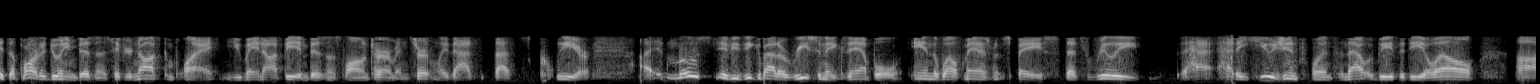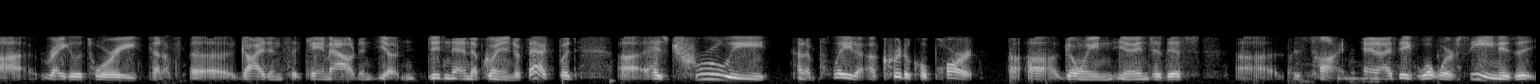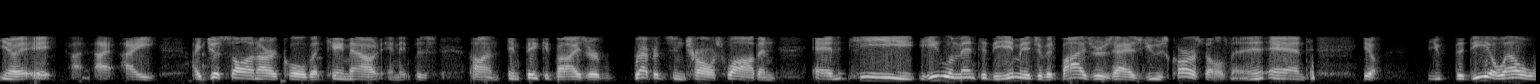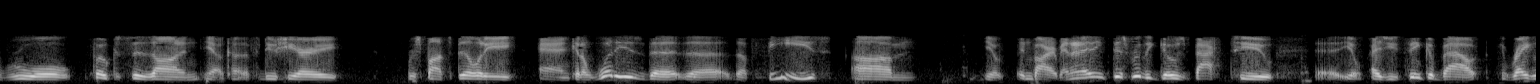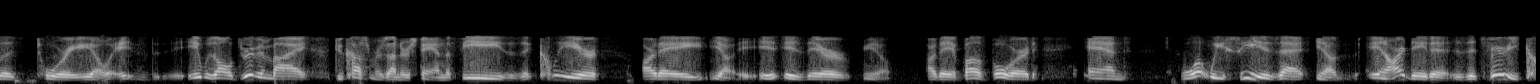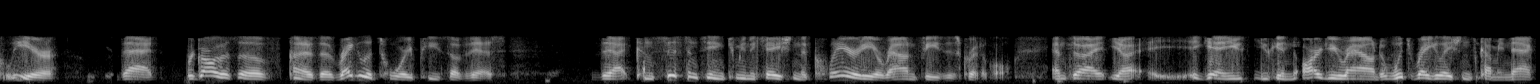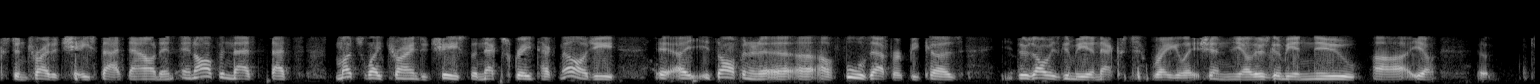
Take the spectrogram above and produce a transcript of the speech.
it's a part of doing business. If you're not compliant, you may not be in business long term, and certainly that's that's clear. Uh, most, if you think about a recent example in the wealth management space that's really ha- had a huge influence, and that would be the DOL uh, regulatory kind of uh, guidance that came out and you know, didn't end up going into effect, but uh, has truly kind of played a, a critical part uh, uh, going you know, into this uh, this time. And I think what we're seeing is that you know it, I, I I just saw an article that came out and it was on in Think Advisor referencing Charles Schwab and and he he lamented the image of advisors as used car salesmen and, and you know you, the DOL rule focuses on you know kind of fiduciary responsibility and kind of what is the the the fees um, you know environment. And I think this really goes back to uh, you know as you think about regulatory, you know it, it was all driven by do customers understand the fees? Is it clear? Are they you know is, is there you know are they above board? And what we see is that you know in our data is it's very clear that regardless of kind of the regulatory piece of this, that consistency in communication, the clarity around fees is critical. And so I, you know, again, you you can argue around which regulation's coming next and try to chase that down, and and often that that's much like trying to chase the next great technology. It's often a, a, a fool's effort because there's always going to be a next regulation. You know, there's going to be a new, uh, you know,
